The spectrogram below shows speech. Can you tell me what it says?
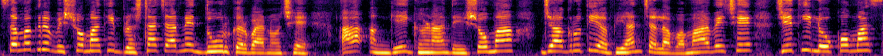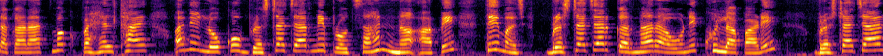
સમગ્ર વિશ્વમાંથી ભ્રષ્ટાચારને દૂર કરવાનો છે. આ અંગે ઘણા દેશોમાં જાગૃતિ અભિયાન ચલાવવામાં આવે છે, જેથી લોકોમાં સકારાત્મક પહેલ થાય અને લોકો ભ્રષ્ટાચારને પ્રોત્સાહન ન આપે તેમજ ભ્રષ્ટાચાર કરનારાઓને ખુલ્લા પાડે. ભ્રષ્ટાચાર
